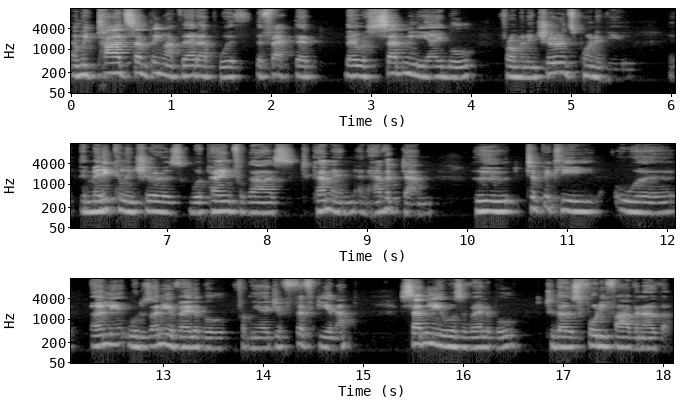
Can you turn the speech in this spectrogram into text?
And we tied something like that up with the fact that they were suddenly able, from an insurance point of view, the medical insurers were paying for guys to come in and have it done who typically were only what was only available from the age of 50 and up, suddenly it was available to those 45 and over.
